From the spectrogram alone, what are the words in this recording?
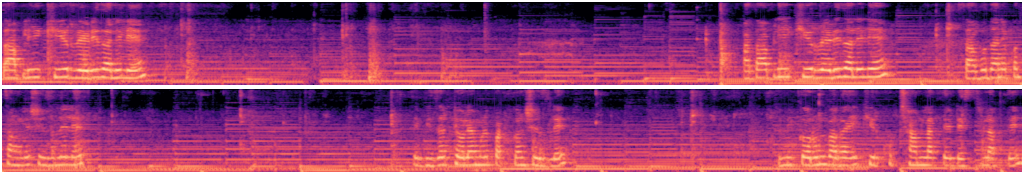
आता आपली ही खीर रेडी झालेली आहे. आता आपली ही खीर रेडी झालेली आहे. साबुदाणे पण चांगले शिजलेले आहेत. ते भिजत ठेवल्यामुळे पटकन शिजले. तुम्ही करून बघा ही खीर खूप छान लागते टेस्टी लागते.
